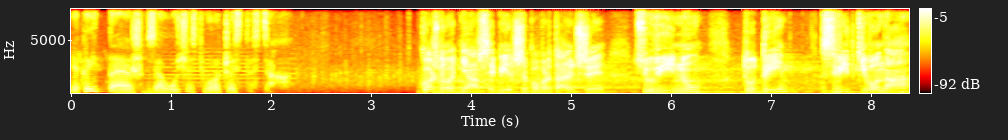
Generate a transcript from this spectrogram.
який теж взяв участь в урочистостях. Кожного дня все більше повертаючи цю війну туди, звідки вона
